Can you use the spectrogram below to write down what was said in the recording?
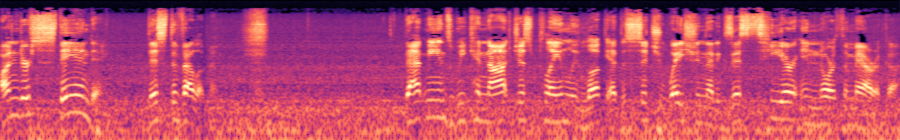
understanding this development. That means we cannot just plainly look at the situation that exists here in North America.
